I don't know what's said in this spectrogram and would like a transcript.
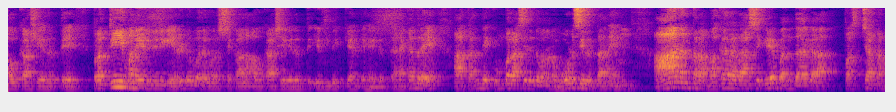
ಅವಕಾಶ ಇರುತ್ತೆ. ಪ್ರತಿ ಮನೆಯಲ್ಲಿ ನಿನಗೆ ಎರಡೂವರೆ ವರ್ಷ ಕಾಲ ಅವಕಾಶ ಇರುತ್ತೆ, ಇರ್ಲಿಕ್ಕೆ ಅಂತ ಹೇಳಿರ್ತಾನೆ. ಯಾಕಂದ್ರೆ ಆ ತಂದೆ ಕುಂಭರಾಶಿಯವನನ್ನು ಓಡಿಸಿರುತ್ತಾನೆ. ಆ ನಂತರ ಮಕರ ರಾಶಿಗೆ ಬಂದಾಗ ಪಶ್ಚಾತ್ತಾಪ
